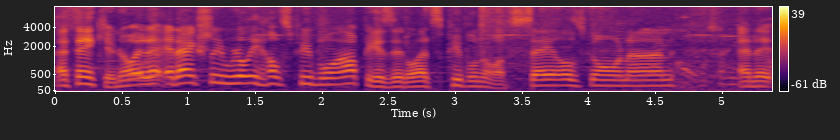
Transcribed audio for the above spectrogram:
I thank you. No, it, it actually really helps people out because it lets people know of sales going on, Oh, so I and it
